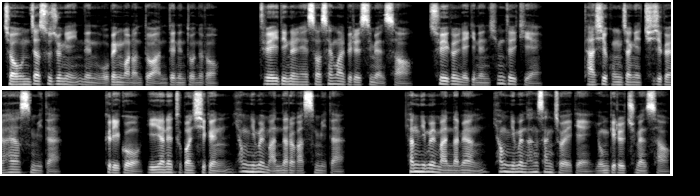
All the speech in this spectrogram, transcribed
저 혼자 수중에 있는 500만원도 안 되는 돈으로 트레이딩을 해서 생활비를 쓰면서 수익을 내기는 힘들기에 다시 공장에 취직을 하였습니다. 그리고 1년에 두 번씩은 형님을 만나러 갔습니다. 형님을 만나면 형님은 항상 저에게 용기를 주면서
